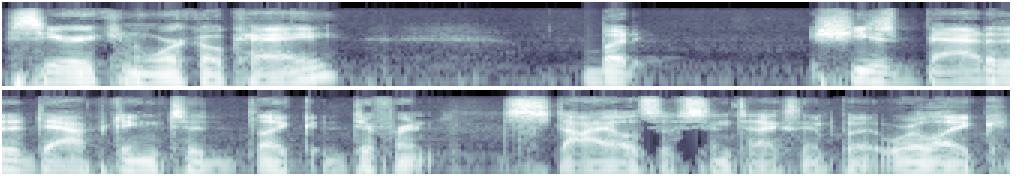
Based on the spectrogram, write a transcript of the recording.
Siri can work okay. But she's bad at adapting to like different styles of syntax input. Where like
